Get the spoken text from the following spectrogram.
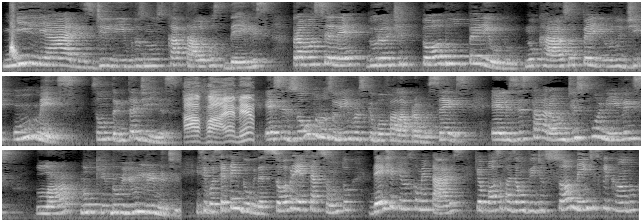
milhares de livros nos catálogos deles para você ler durante todo o período. No caso, o período de um mês. São 30 dias. Ah, vá, é mesmo? Esses outros livros que eu vou falar para vocês, eles estarão disponíveis lá no Kindle Unlimited. Se você tem dúvidas sobre esse assunto, deixe aqui nos comentários que eu posso fazer um vídeo somente explicando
